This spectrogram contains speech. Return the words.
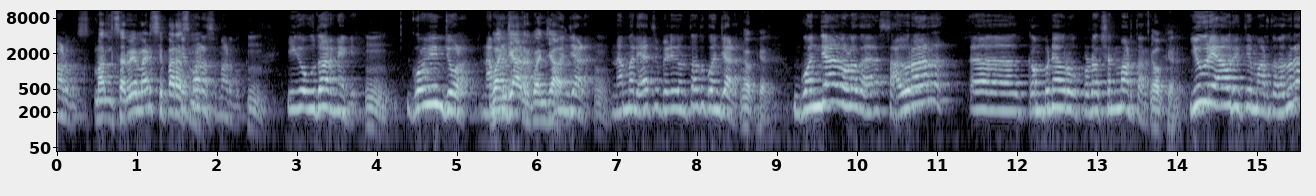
ಮಾಡ್ಬೇಕು. ಮೊದಲು ಸರ್ವೆ ಮಾಡಿ ಶಿಫಾರಸ್ ಶಿಫಾರಸ್ ಮಾಡ್ಬೇಕು. ಈಗ ಉದಾಹರಣೆಗೆ ಗೋವಿನ ಜೋಳ. ಗೊಂಜಾಳ, ಗೊಂಜಾಳ. ಗೊಂಜಾಳ. ನಮ್ಮಲ್ಲಿ ಹೆಚ್ಚು ಬೆಳೆಯುವಂಥದ್ದು ಗೊಂಜಾಳ. ಗೊಂಜಾಳದೊಳಗ ಸಾವಿರಾರು ಕಂಪನಿಯವರು ಪ್ರೊಡಕ್ಷನ್ ಮಾಡ್ತಾರೆ. ಇವ್ರು ಯಾವ ರೀತಿ ಮಾಡ್ತಾರ ಅಂದ್ರೆ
